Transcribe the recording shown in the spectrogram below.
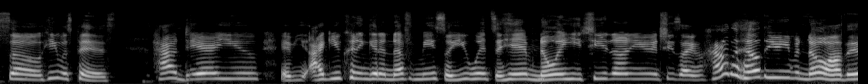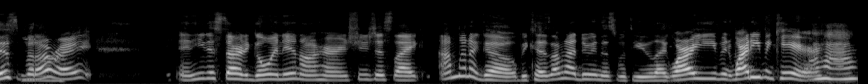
So he was pissed. How dare you? If you I, you couldn't get enough of me, so you went to him knowing he cheated on you, and she's like, "How the hell do you even know all this?" But Yeah. all right. And he just started going in on her, and she's just like, "I'm gonna go because I'm not doing this with you. Like, why are you even? Why do you even care?" Mhm.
